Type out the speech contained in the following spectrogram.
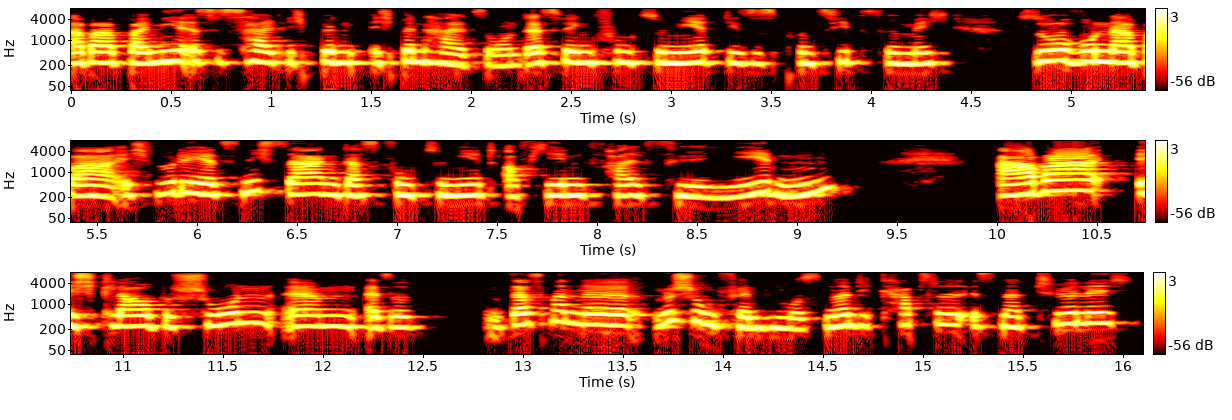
Aber bei mir ist es halt, ich bin, ich bin halt so. Und deswegen funktioniert dieses Prinzip für mich so wunderbar. Ich würde jetzt nicht sagen, das funktioniert auf jeden Fall für jeden. Aber ich glaube schon, ähm, also, dass man eine Mischung finden muss, ne? Die Kapsel ist natürlich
